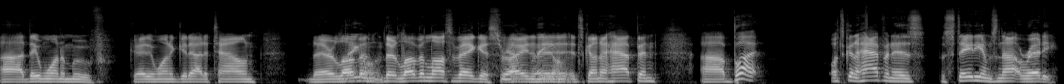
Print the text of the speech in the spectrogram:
uh, they want to move. Okay, they want to get out of town. They're loving, going. they're loving Las Vegas, right? and it- it's going to happen. Uh, but what's going to happen is the stadium's not ready.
